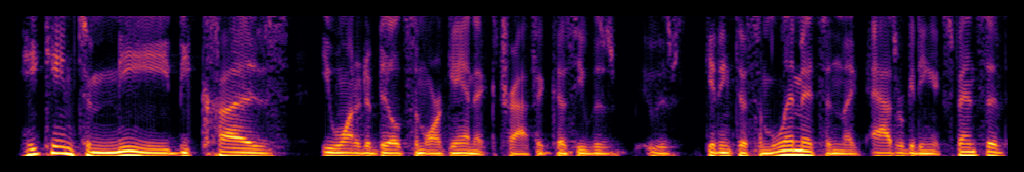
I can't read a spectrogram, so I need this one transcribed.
he came to me because he wanted to build some organic traffic because he was, it was getting to some limits and like ads were getting expensive.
